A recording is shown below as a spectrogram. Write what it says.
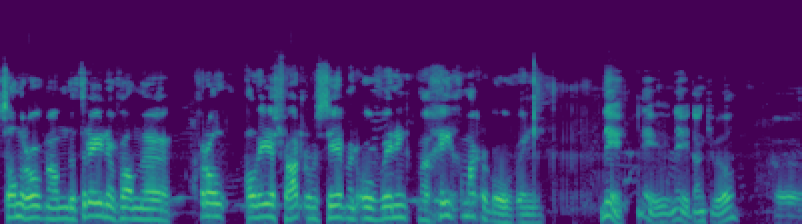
Sander Hoopman, de trainer van eh, vooral allereerst van harte gefeliciteerd met overwinning, maar geen gemakkelijke overwinning. Nee, nee, nee, dankjewel. Uh,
